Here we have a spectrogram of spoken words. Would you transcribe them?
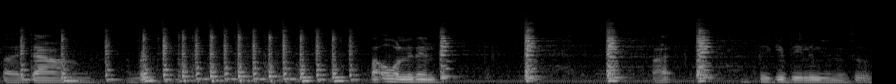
slow it down, but all within, right? To give the illusion of sort of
